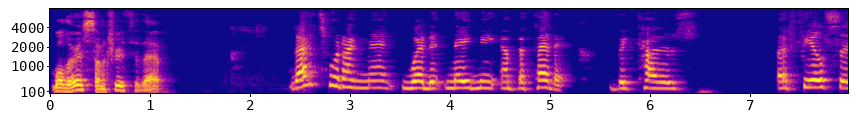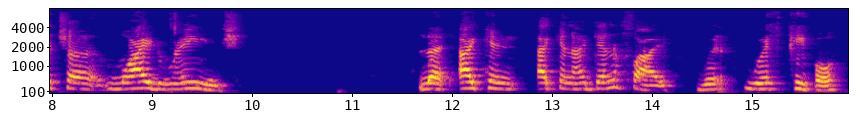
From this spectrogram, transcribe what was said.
well, there is some truth to that. That's what I meant when it made me empathetic because I feel such a wide range that I can I can identify with with people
